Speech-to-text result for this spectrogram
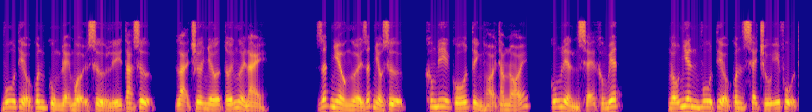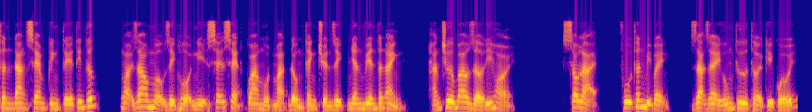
Vu tiểu quân cùng đệ muội xử lý tang sự, lại chưa nhớ tới người này. Rất nhiều người rất nhiều sự, không đi cố tình hỏi thăm nói, cũng liền sẽ không biết. Ngẫu nhiên Vu Tiểu Quân sẽ chú ý phụ thân đang xem kinh tế tin tức, ngoại giao mậu dịch hội nghị sẽ xẹt qua một mặt đồng thanh truyền dịch nhân viên thân ảnh, hắn chưa bao giờ đi hỏi. Sau lại, phụ thân bị bệnh, dạ dày ung thư thời kỳ cuối.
